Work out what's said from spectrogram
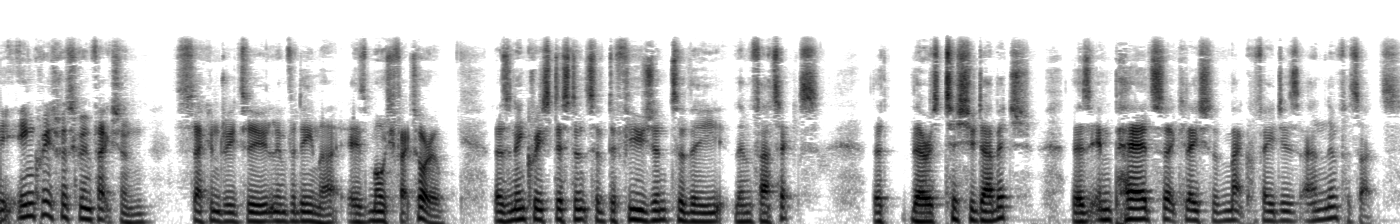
The increased risk of infection secondary to lymphedema is multifactorial. There's an increased distance of diffusion to the lymphatics, there is tissue damage, there's impaired circulation of macrophages and lymphocytes.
